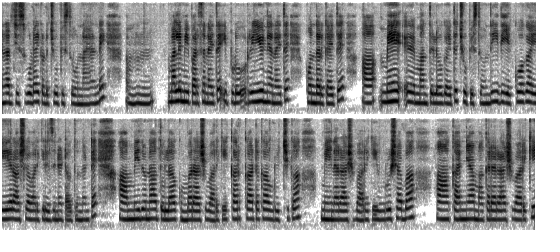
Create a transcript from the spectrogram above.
ఎనర్జీస్ కూడా ఇక్కడ చూపిస్తూ ఉన్నాయండి. మళ్ళీ మీ పర్సన్ అయితే ఇప్పుడు రీయూనియన్ అయితే కొందరికైతే మే మంత్లోగా అయితే చూపిస్తుంది ఇది ఎక్కువగా ఏ రాశుల వారికి రెజినేట్ అవుతుందంటే మిథున తుల కుంభరాశి వారికి కర్కాటక వృచ్చిక మీనరాశి వారికి వృషభ కన్యా మకర రాశి వారికి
